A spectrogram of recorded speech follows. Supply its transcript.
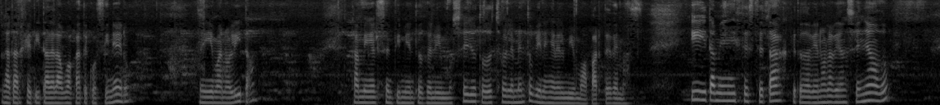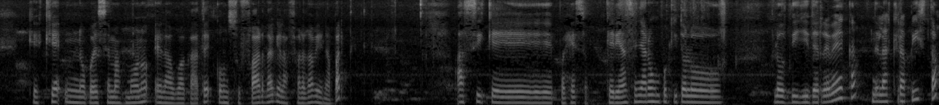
la tarjetita del aguacate cocinero de Manolita. También el sentimiento del mismo sello. Todos estos elementos vienen en el mismo, aparte de más. Y también hice este tag que todavía no lo había enseñado, que es que no puede ser más mono el aguacate con su farda, que la farda viene aparte. Así que, pues eso, quería enseñaros un poquito los, los digis de Rebeca, de la scrapista.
